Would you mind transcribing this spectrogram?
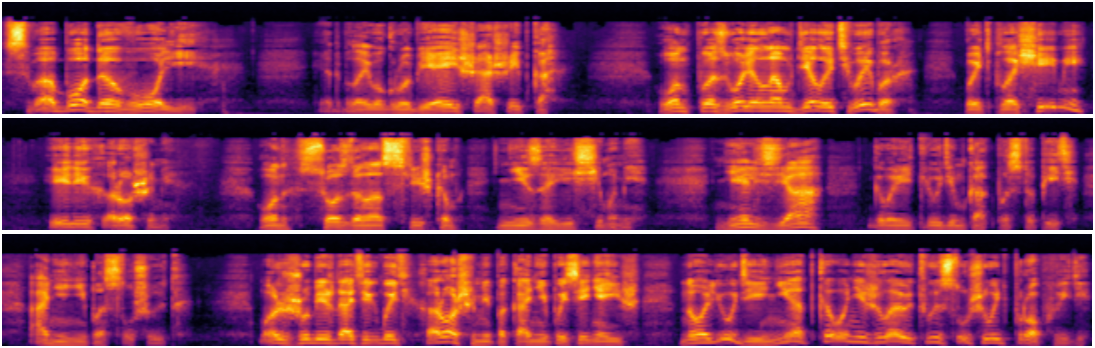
«Свобода воли. Это была его грубейшая ошибка. Он позволил нам делать выбор, быть плохими или хорошими. Он создал нас слишком независимыми. Нельзя говорить людям, как поступить, они не послушают. Можешь убеждать их быть хорошими, пока не посинеешь, но люди ни от кого не желают выслушивать проповеди,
